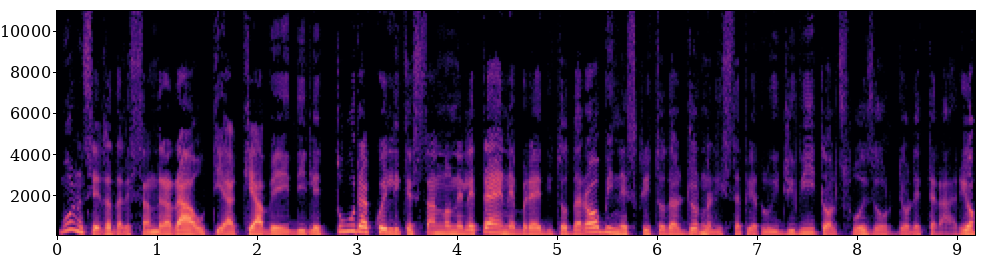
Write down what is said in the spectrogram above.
Buonasera ad Alessandra Rauti, a chiave di lettura Quelli che stanno nelle tenebre, edito da Robin e scritto dal giornalista Pierluigi Vito al suo esordio letterario.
